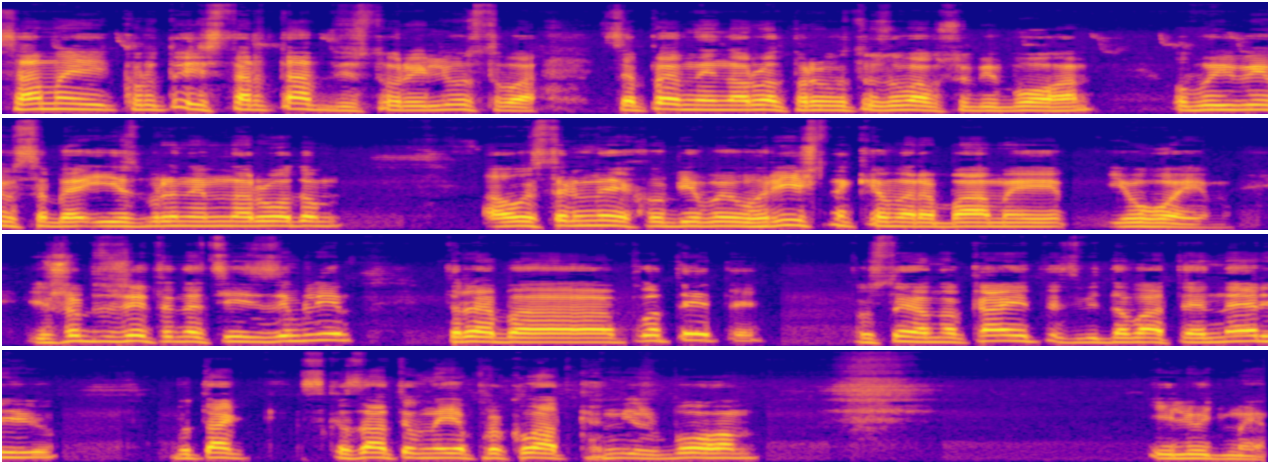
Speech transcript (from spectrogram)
Самий крутий стартап в історії людства це певний народ приватизував собі Бога, об'явив себе ізбраним народом, а остальних об'явив грішниками, рабами і гоями. І щоб жити на цій землі, треба платити, постійно каятись, віддавати енергію, бо так сказати, в неї є прокладка між Богом і людьми.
